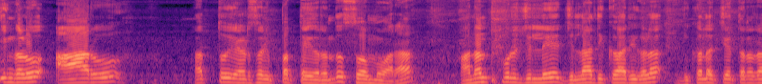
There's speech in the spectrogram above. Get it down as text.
ತಿಂಗಳು ಆರು, ಹತ್ತು, ಎರಡು ಸಾವಿರದ ಇಪ್ಪತ್ತೈದರಂದು ಸೋಮವಾರ ಅನಂತಪುರ ಜಿಲ್ಲೆ ಜಿಲ್ಲಾಧಿಕಾರಿಗಳ ವಿಕಲಚೇತನರ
